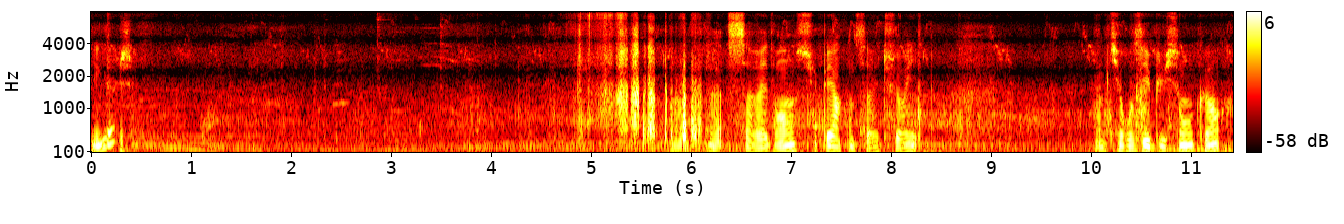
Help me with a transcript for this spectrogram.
Dégage ça va être vraiment super quand ça va être fleuri. Un petit rosé buisson encore.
